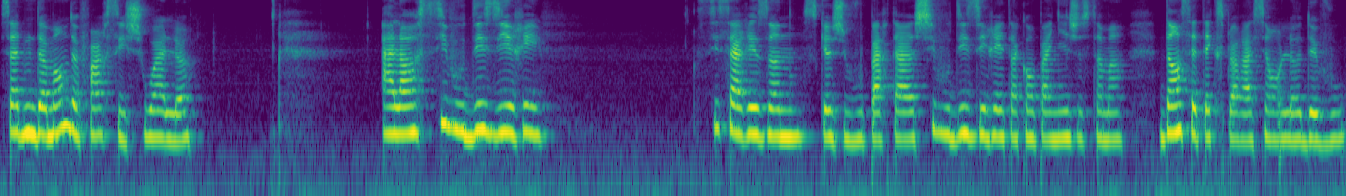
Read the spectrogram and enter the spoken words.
Ça nous demande de faire ces choix-là. Alors, si vous désirez, si ça résonne ce que je vous partage, si vous désirez être accompagné justement dans cette exploration-là de vous,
